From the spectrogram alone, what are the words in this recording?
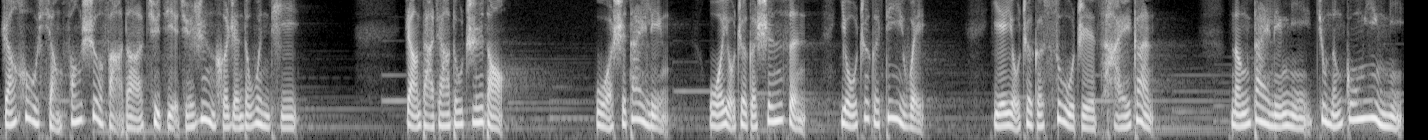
然后想方设法的去解决任何人的问题。让大家都知道，我是带领，我有这个身份，有这个地位，也有这个素质才干，能带领你就能供应你。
